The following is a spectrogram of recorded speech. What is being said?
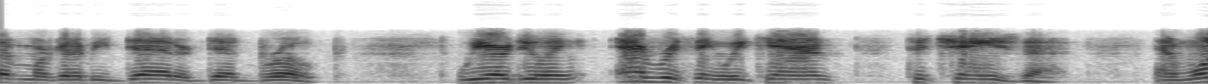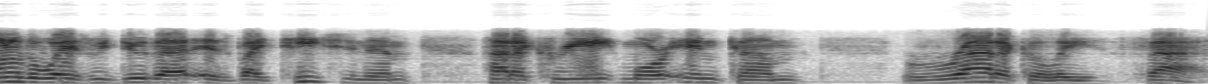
of them, are going to be dead or dead broke. We are doing everything we can to change that. And one of the ways we do that is by teaching them how to create more income radically fast.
